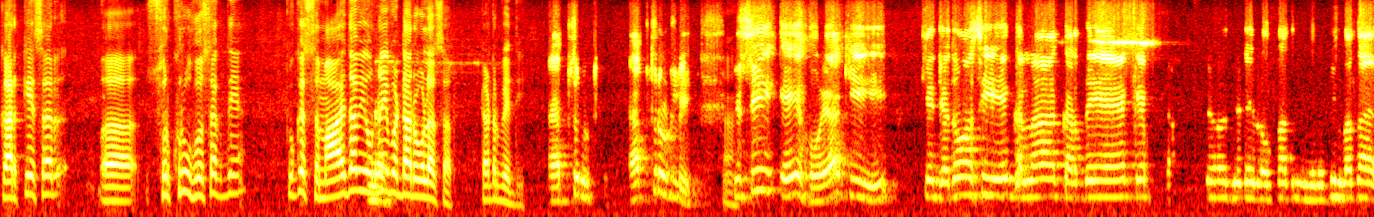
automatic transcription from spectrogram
ਕਰਕੇ ਸਰ ਸੁਰਖਰੂ ਹੋ ਸਕਦੇ ਹਾਂ ਕਿਉਂਕਿ ਸਮਾਜ ਦਾ ਵੀ ਉਨਾ ਹੀ ਵੱਡਾ ਰੋਲ ਹੈ sir doctor Bedi. Absolutely absolutely ਤੁਸੀਂ ਇਹ ਹੋਇਆ ਕਿ ਕਿ ਜਦੋਂ ਅਸੀਂ ਇਹ ਗੱਲਾਂ ਕਰਦੇ ਆਂ ਕਿ ਜਿਹੜੇ ਲੋਕਾਂ ਦੀ ਇਮਿਊਨਿਟੀ ਵਧਾ ਹੈ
